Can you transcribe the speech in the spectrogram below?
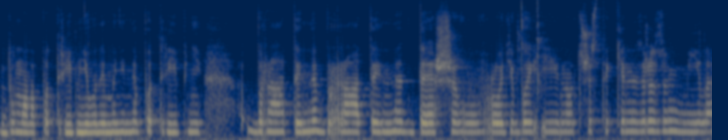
Думала, потрібні вони мені не потрібні. Брати, не брати, не дешево, вроді би, і ну, щось таке незрозуміле.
